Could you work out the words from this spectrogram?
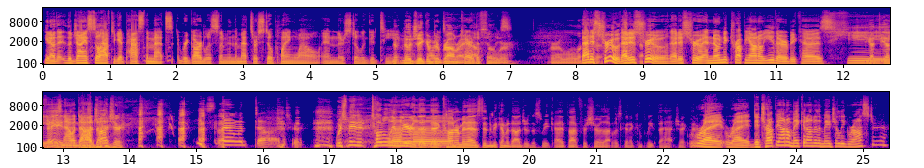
you know, the, the Giants still have to get past the Mets, regardless. I mean, the Mets are still playing well, and they're still a good team. No, no Jacob already DeGrom right care now. the So we're, we're a little That is true. That is true. That is true. And no Nick Tropiano either, because he, He got DFA is now a Dodger. He's now a Dodger. Which made it totally weird that, Uh. that Connor Menez didn't become a Dodger this week. I thought for sure that was going to complete the hat trick. there. Right, right. Did Tropiano make it onto the major league roster?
